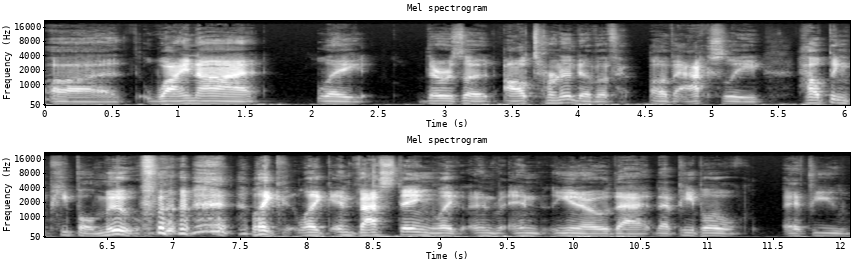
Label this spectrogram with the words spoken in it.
uh, why not like there's an alternative of of actually helping people move. Like like investing like in, in you know that that people if you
